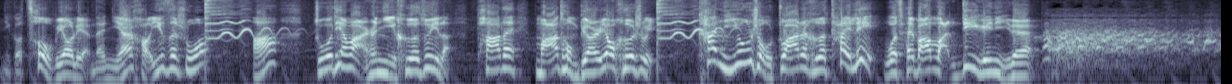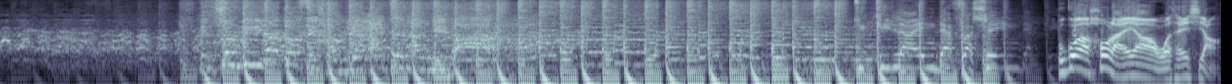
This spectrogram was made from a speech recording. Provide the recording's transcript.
你个臭不要脸的，你还好意思说？啊，昨天晚上你喝醉了，趴在马桶边要喝水，看你用手抓着喝太累，我才把碗递给你的。”不过后来呀，我才想，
